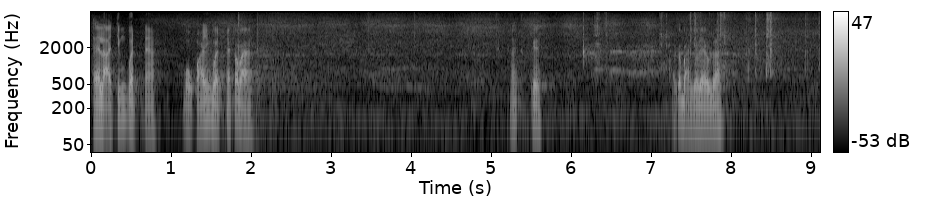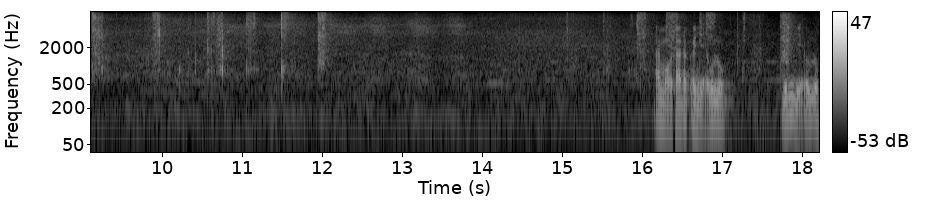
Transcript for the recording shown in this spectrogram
Đây là trứng vịt nè một quả trứng vịt nha các bạn. Đấy, ok. Rồi các bạn cho đều lên. Ai mồi ta rất là dẻo luôn. Dính dẻo luôn.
